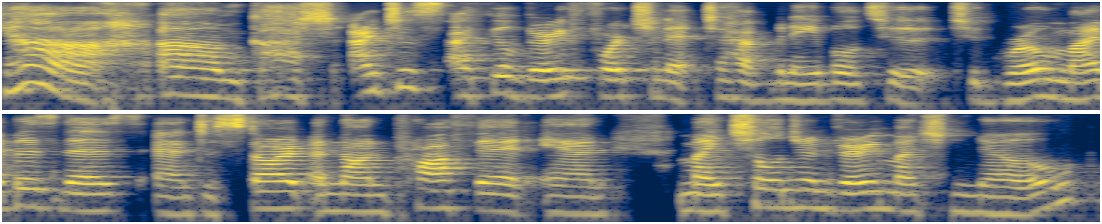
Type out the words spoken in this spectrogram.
Yeah, um, gosh, I just I feel very fortunate to have been able to to grow my business and to start a nonprofit. And my children very much know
